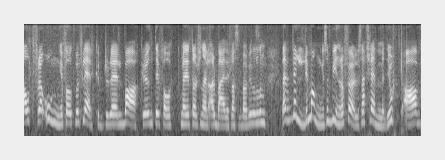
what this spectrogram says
alt fra unge folk med flerkulturell bakgrunn til folk med tradisjonell arbeiderklassebakgrunn liksom, Det er veldig mange som begynner å føle seg fremmedgjort av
